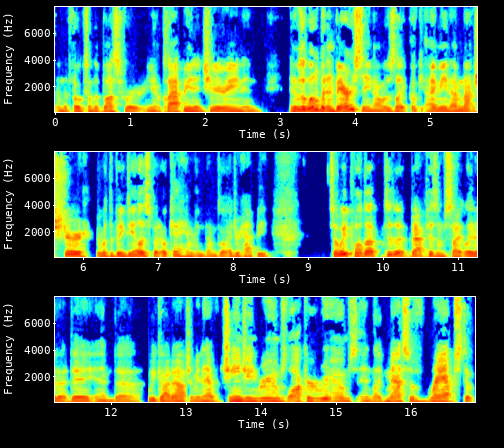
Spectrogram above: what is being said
And the folks on the bus were, you know, clapping and cheering. And and it was a little bit embarrassing. I was like, okay, I mean, I'm not sure what the big deal is, but okay. I mean, I'm glad you're happy. So we pulled up to the baptism site later that day and uh, we got out. I mean, they have changing rooms, locker rooms, and like massive ramps to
